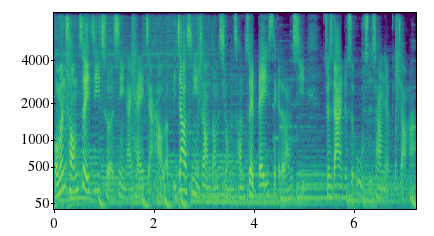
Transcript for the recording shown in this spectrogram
我们从最基础的事情来开始讲好了。比较心理这种东西，我们从最 basic 的东西，就是当然就是物质上面的比较嘛。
